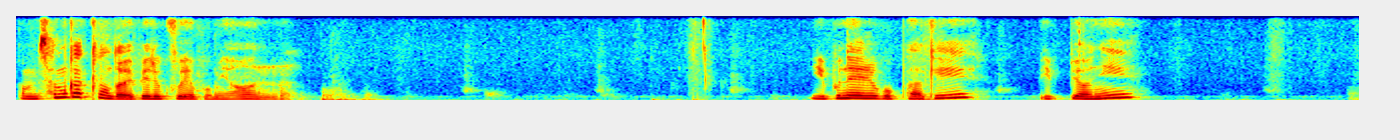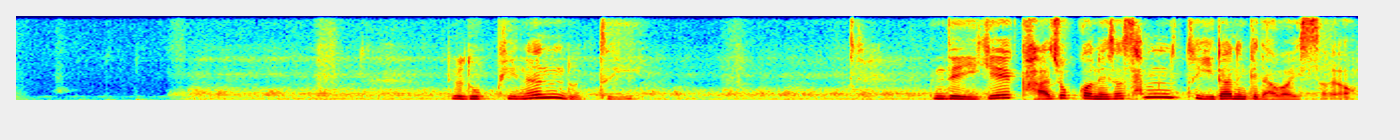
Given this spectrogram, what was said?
그럼 삼각형 넓이를 구해보면 2분의 1 곱하기 밑변이 그리고 높이는 루트 2 근데 이게 가족권에서 3루트 2라는 게 나와 있어요.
